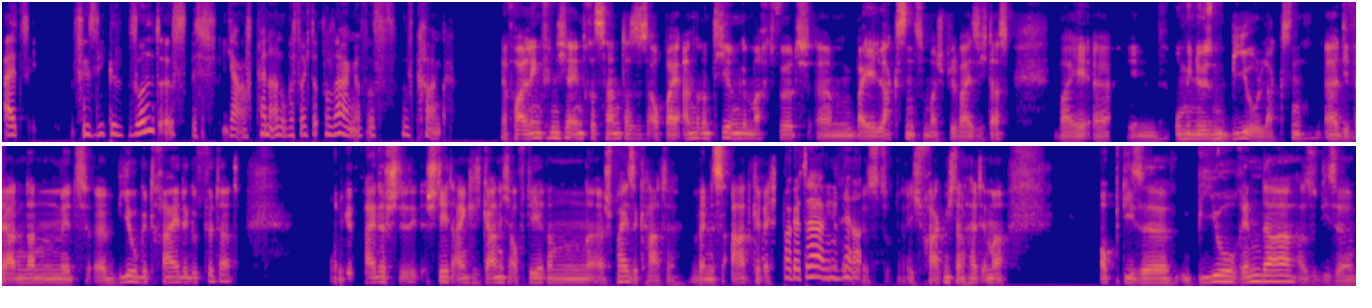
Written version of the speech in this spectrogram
als für sie gesund ist. Ich, ja, keine Ahnung, was soll ich dazu sagen? Es ist, ist krank. Ja, vor allen Dingen finde ich ja interessant, dass es auch bei anderen Tieren gemacht wird. Ähm, bei Lachsen zum Beispiel weiß ich das. Bei äh, den ominösen Bio-Lachsen. Äh, die werden dann mit äh, Biogetreide gefüttert. Und Getreide steht eigentlich gar nicht auf deren äh, Speisekarte, wenn es artgerecht sagen, ja. ist. Ich frage mich dann halt immer, ob diese Bio-Rinder, also diese,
